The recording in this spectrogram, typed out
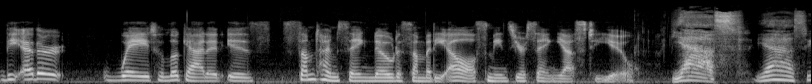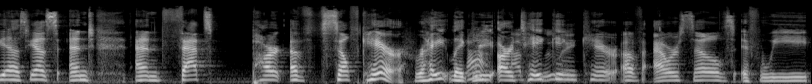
the other way to look at it is sometimes saying no to somebody else means you're saying yes to you. Yes, yes, yes, yes. And and that's part of self-care, right? Like Yeah, we are absolutely. taking care of ourselves if we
